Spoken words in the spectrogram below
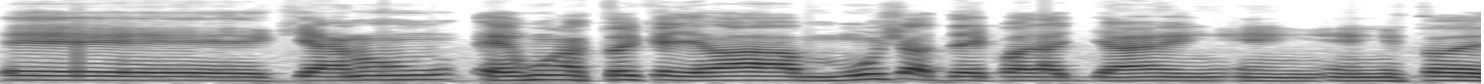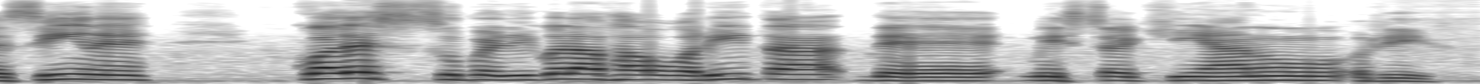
Eh, Keanu es un actor que lleva muchas décadas ya en, en, en, esto de cine. ¿Cuál es su película favorita de Mr. Keanu Reeves?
